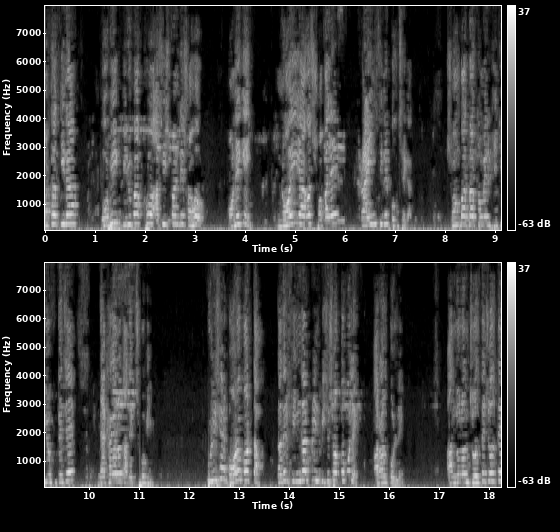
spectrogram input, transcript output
অর্থাৎ কিনা অভিক, বিরূপাক্ষ, আশিস পান্ডে সহ অনেকেই নয়ই আগস্ট সকালে ক্রাইম সিনে পৌঁছে গেল। সংবাদ মাধ্যমের ভিডিও ফুটেজে দেখা গেল তাদের ছবি। পুলিশের বড় কর্তা তাদের ফিঙ্গারপ্রিন্ট বিশেষজ্ঞ বলে আড়াল করলেন। আন্দোলন চলতে চলতে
